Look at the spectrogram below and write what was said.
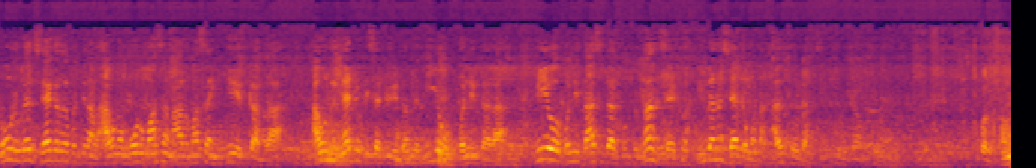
நூறு பேர் சேர்க்கறத பற்றி நான் அவங்க மூணு மாதம் நாலு மாதம் இங்கேயே இருக்காங்களா? அவங்களுக்கு நேட்டிவிட்டி சர்டிஃபிகேட் வந்து டிஓ பண்ணியிருக்காரா டிஓ பண்ணி தாசில்தார் கொடுத்துருந்தா அதை சேர்க்கலாம். இல்லைன்னா சேர்க்க மாட்டாங்க. அது சொல்கிறாங்க வணக்கம்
